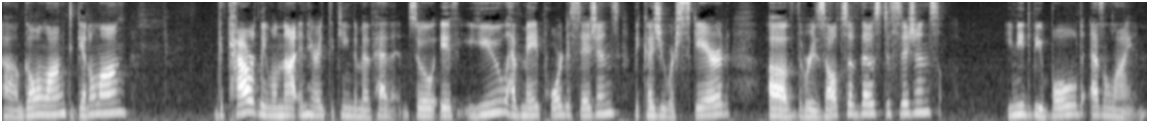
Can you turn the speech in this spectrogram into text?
uh, go along to get along the cowardly will not inherit the kingdom of heaven. So if you have made poor decisions because you were scared of the results of those decisions, you need to be bold as a lion.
